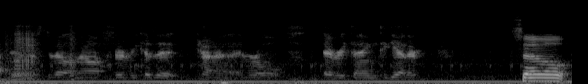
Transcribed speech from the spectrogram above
a business development officer because it kind of enrolls everything together. So,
